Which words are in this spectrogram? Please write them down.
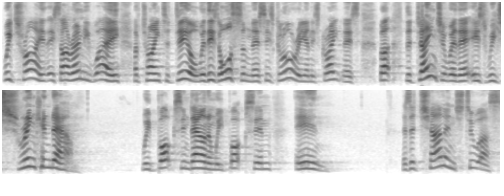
We try, it's our only way of trying to deal with His awesomeness, His glory, and His greatness. But the danger with it is we shrink Him down. We box Him down and we box Him in. There's a challenge to us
